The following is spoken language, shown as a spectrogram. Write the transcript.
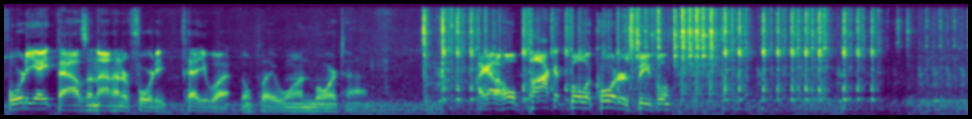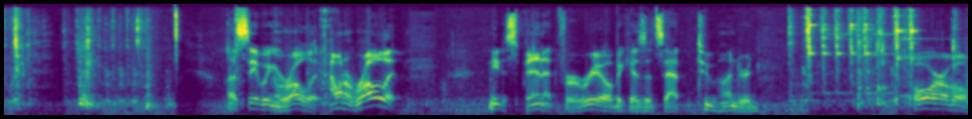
48,940. Tell you what, gonna play one more time. I got a whole pocket full of quarters, people. Let's see if we can roll it. I want to roll it. Need to spin it for real because it's at 200. Horrible.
